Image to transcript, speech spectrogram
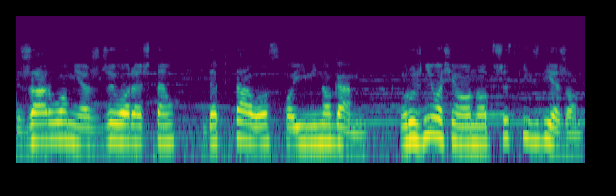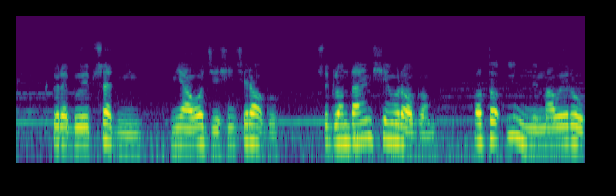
żarło, miażdżyło resztę, deptało swoimi nogami. Różniło się ono od wszystkich zwierząt, które były przed nim. Miało dziesięć rogów. Przyglądałem się rogom. Oto inny mały róg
